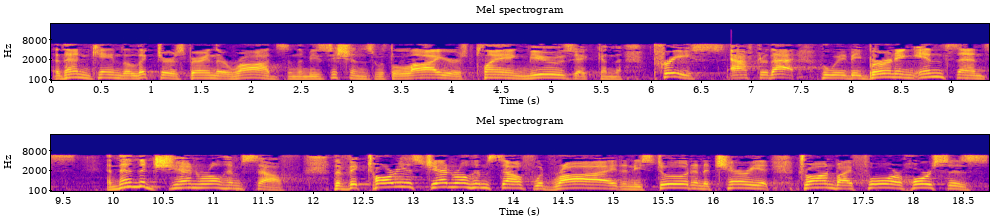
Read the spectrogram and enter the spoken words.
And then came the lictors bearing their rods, and the musicians with lyres playing music, and the priests after that who would be burning incense. And then the general himself, the victorious general himself would ride, and he stood in a chariot drawn by four horses,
